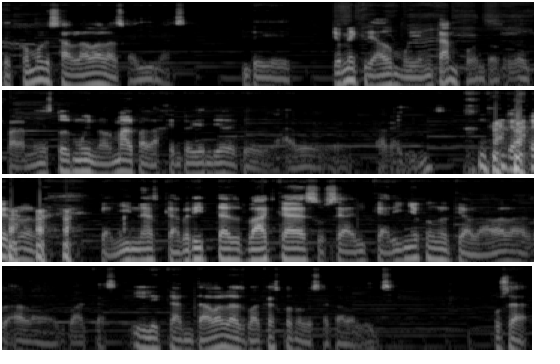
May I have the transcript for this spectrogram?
De cómo les hablaba a las gallinas. De yo me he criado muy en campo, entonces para mí esto es muy normal para la gente hoy en día de que a, gallinas. gallinas, cabritas, vacas, o sea, el cariño con el que hablaba a las, a vacas. Le cantaba a las vacas cuando le sacaba leche. O sea,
